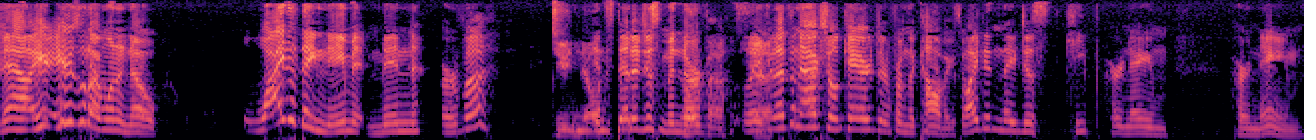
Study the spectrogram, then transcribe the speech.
now, here, here's what I want to know. Why did they name it Minerva Dude, no. instead of just Minerva? Like yeah. that's an actual character from the comics. Why didn't they just keep her name her name?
